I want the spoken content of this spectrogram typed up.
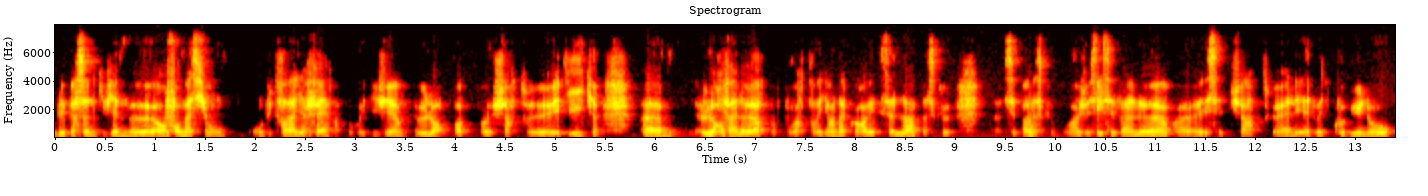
les personnes qui viennent en formation ont du travail à faire pour rédiger un peu leur propre charte éthique, euh, leurs valeurs, pour pouvoir travailler en accord avec celles-là, parce que euh, c'est pas parce que moi j'ai ces valeurs euh, et cette charte qu'elle elle doit être commune aux,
